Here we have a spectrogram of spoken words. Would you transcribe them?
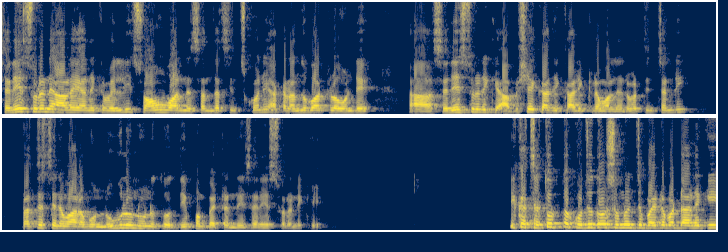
శనేశ్వరుని ఆలయానికి వెళ్ళి స్వామివారిని సందర్శించుకొని అక్కడ అందుబాటులో ఉండే శనేశ్వరునికి అభిషేకాది కార్యక్రమాలు నిర్వర్తించండి. ప్రతి శనివారము నువ్వుల నూనెతో దీపం పెట్టండి శనేశ్వరునికి. ఇక చతుర్థ కుజదోషం నుంచి బయటపడడానికి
